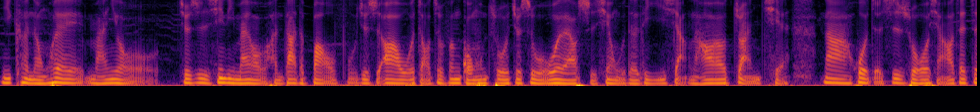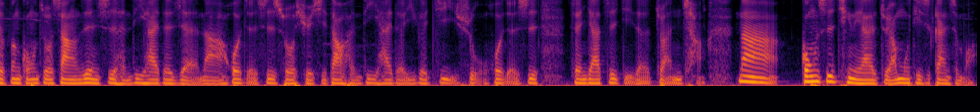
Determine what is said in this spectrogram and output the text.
你可能会蛮有。就是心里蛮有很大的抱负，就是啊，我找这份工作就是我为了要实现我的理想，然后要赚钱。那或者是说我想要在这份工作上认识很厉害的人啊，或者是说学习到很厉害的一个技术，或者是增加自己的专长。那公司请你来的主要目的是干什么？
